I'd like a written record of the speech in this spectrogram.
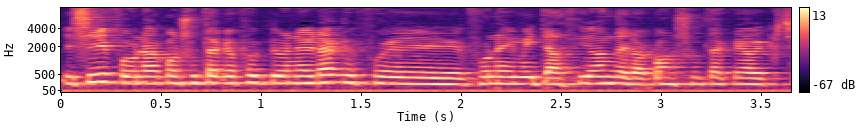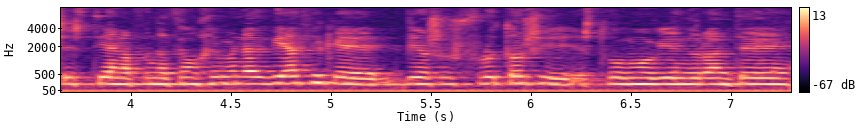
Y sí, fue una consulta que fue pionera, que fue, fue una imitación de la consulta que existía en la Fundación Jiménez Díaz y que dio sus frutos y estuvo muy bien durante,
